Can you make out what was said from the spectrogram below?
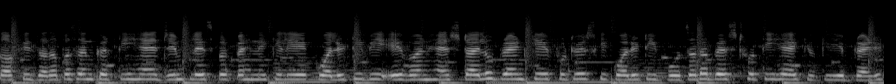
काफ़ी ज़्यादा पसंद करती हैं। जिम प्लेस पर पहनने के लिए क्वालिटी भी ए वन है। स्टाइलो ब्रांड के फुटवेयर्स की क्वालिटी बहुत ज़्यादा बेस्ट होती है, क्योंकि ये ब्रांडेड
